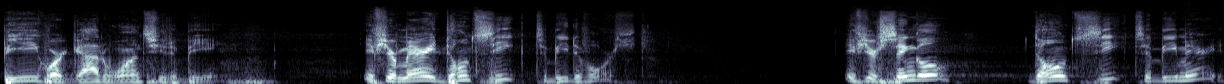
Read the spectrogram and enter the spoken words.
be where God wants you to be. If you're married, don't seek to be divorced. If you're single, don't seek to be married.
